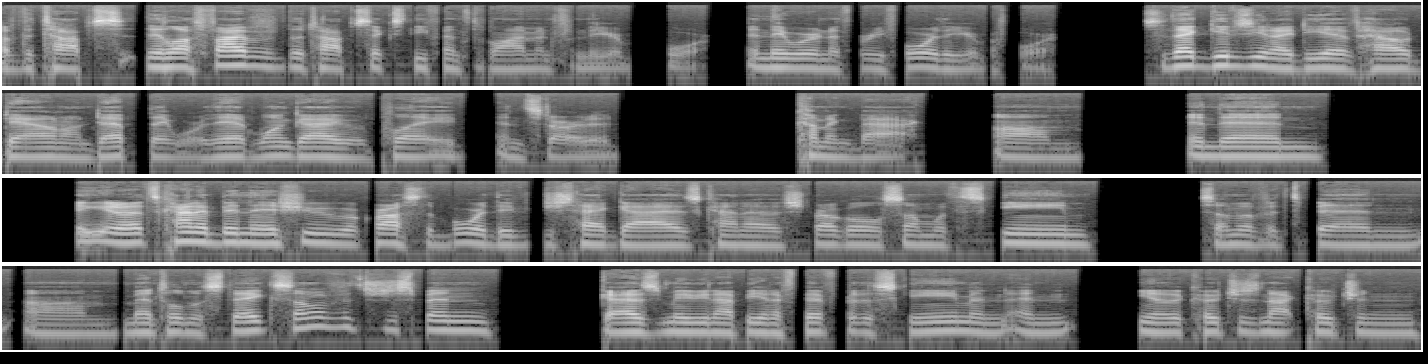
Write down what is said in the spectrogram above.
of the top. They lost five of the top six defensive linemen from the year before, and they were in a three-four the year before. So that gives you an idea of how down on depth they were. They had one guy who had played and started coming back, um, and then you know it's kind of been the issue across the board. They've just had guys kind of struggle, some with scheme, some of it's been um, mental mistakes, some of it's just been guys maybe not being a fit for the scheme, and and you know the coaches not coaching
